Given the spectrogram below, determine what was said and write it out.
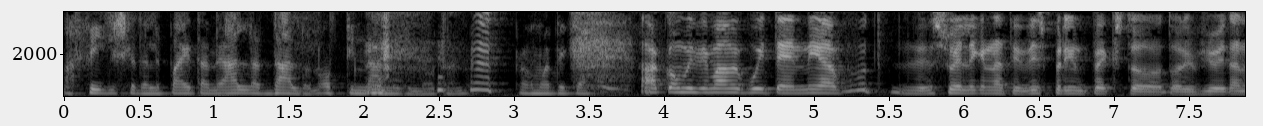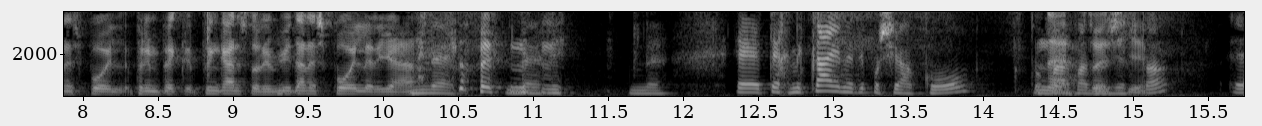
Αφήγηση και τα λοιπά ήταν άλλα ντάλλον. Ό,τι να μην γινόταν. πραγματικά. Ακόμη θυμάμαι που η ταινία που σου έλεγε να τη δεις πριν παίξεις το, το review ήταν spoiler. Πριν, πριν κάνεις το review ήταν spoiler για ναι, ναι, ναι. Ε, τεχνικά είναι εντυπωσιακό το Ναι, Final αυτό Fantasy ισχύει. 7. Ε,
